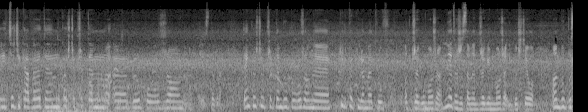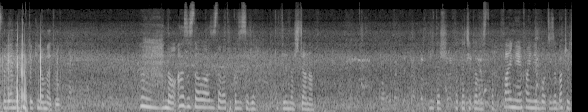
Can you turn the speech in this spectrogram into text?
E, i co ciekawe, ten kościół przedtem e, był położony. O, jest dobra. Ten kościół przedtem był położony kilka kilometrów od brzegu morza. Nie to, że stał nad brzegiem morza i gościeło. On był postawiony kilka kilometrów. No, a została, została tylko w zasadzie tylna ściana. I też taka ciekawostka. Fajnie, fajnie było to zobaczyć.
